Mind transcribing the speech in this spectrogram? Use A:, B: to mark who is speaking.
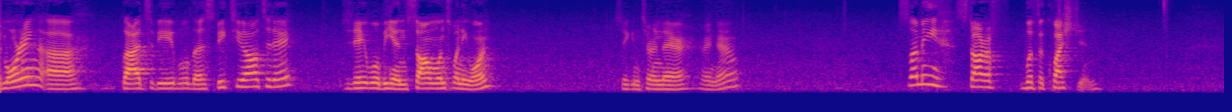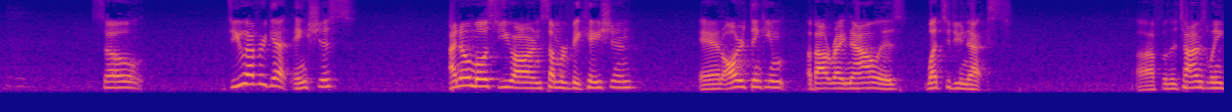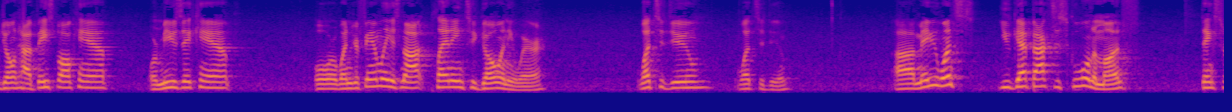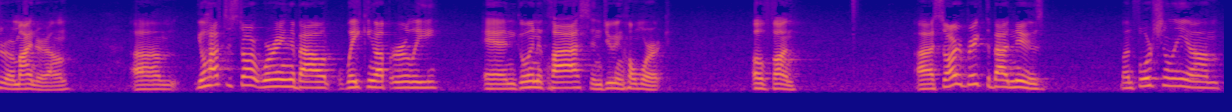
A: Good morning. Uh, glad to be able to speak to you all today. Today we'll be in Psalm 121. So you can turn there right now. So let me start off with a question. So, do you ever get anxious? I know most of you are on summer vacation, and all you're thinking about right now is what to do next. Uh, for the times when you don't have baseball camp or music camp, or when your family is not planning to go anywhere, what to do, what to do. Uh, maybe once you get back to school in a month, thanks for the reminder, Alan, um, you'll have to start worrying about waking up early and going to class and doing homework. Oh, fun. Uh, sorry to break the bad news, unfortunately, um,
